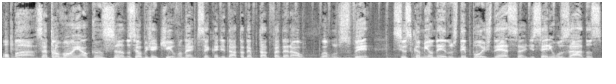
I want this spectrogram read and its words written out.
Opa, Zé Trovão aí alcançando seu objetivo, né, de ser candidato a deputado federal. Vamos ver se os caminhoneiros, depois dessa, de serem usados,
